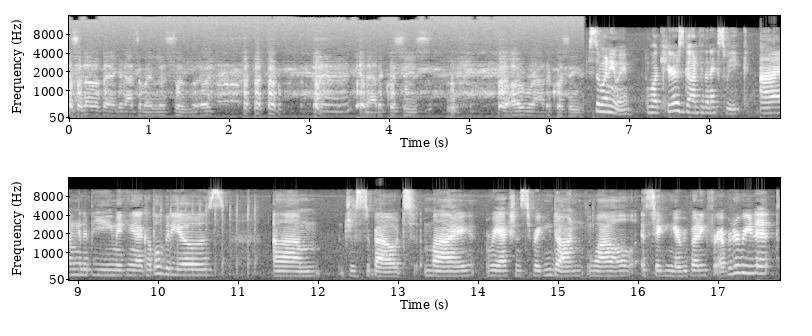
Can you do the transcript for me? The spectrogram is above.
that's another thing I can add to my list of uh, inadequacies or. So anyway, while Kiera's gone for the next week, I'm gonna be making a couple videos, um, just about my reactions to Breaking Dawn while it's taking everybody forever to read it.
